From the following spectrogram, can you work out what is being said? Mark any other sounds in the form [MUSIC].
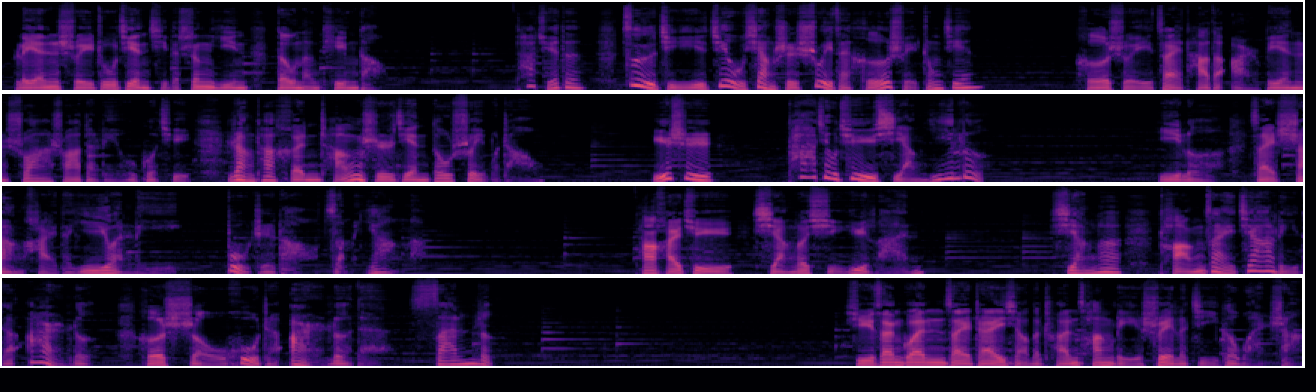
连水珠溅起的声音都能听到。他觉得自己就像是睡在河水中间，河水在他的耳边刷刷的流过去，让他很长时间都睡不着。于是，他就去想一乐。一乐在上海的医院里，不知道怎么样了。他还去想了许玉兰，想了躺在家里的二乐和守护着二乐的三乐。许三观在窄小的船舱里睡了几个晚上，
